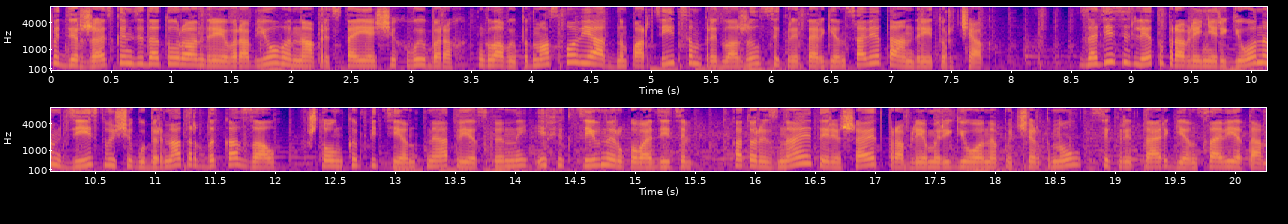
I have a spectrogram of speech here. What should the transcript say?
Поддержать кандидатуру Андрея Воробьева на предстоящих выборах главы Подмосковья однопартийцам предложил секретарь Генсовета Андрей Турчак. За 10 лет управления регионом действующий губернатор доказал, что он компетентный, ответственный, эффективный руководитель, который знает и решает проблемы региона, подчеркнул секретарь Генсовета.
